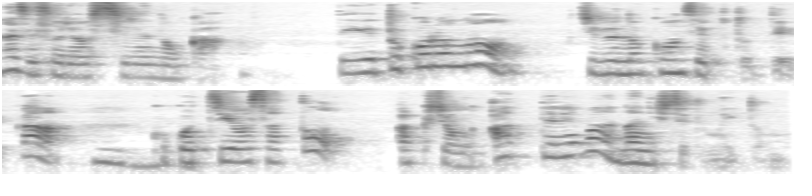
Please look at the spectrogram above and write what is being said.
なぜそれをするのかっていうところの自分のコンセプトっていうか、うん、心地よさとアクションが合ってれば何しててもいいと思う。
